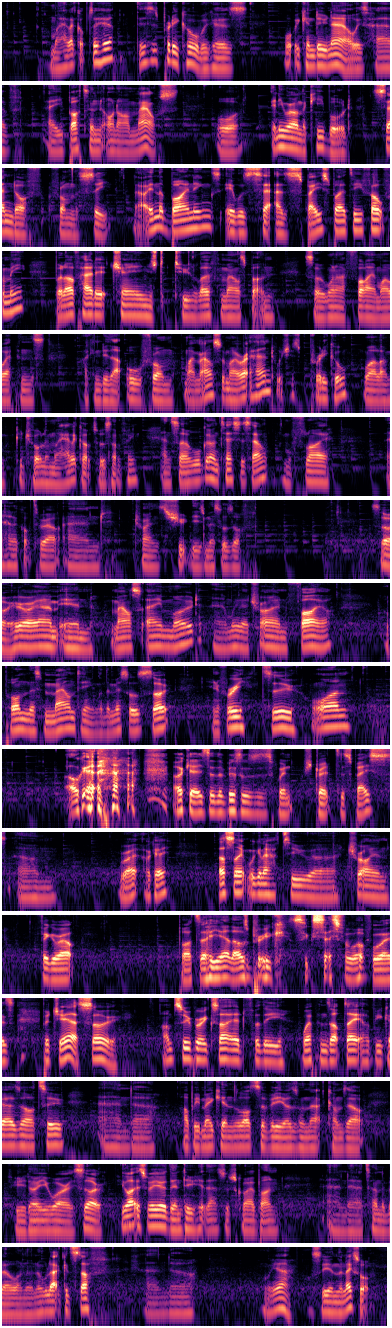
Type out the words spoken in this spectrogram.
on my helicopter here. This is pretty cool because what we can do now is have a button on our mouse or anywhere on the keyboard send off from the seat. Now in the bindings it was set as space by default for me but I've had it changed to left mouse button so when I fire my weapons I can do that all from my mouse with my right hand which is pretty cool while I'm controlling my helicopter or something and so we'll go and test this out and we'll fly the helicopter out and try and shoot these missiles off. So here I am in mouse aim mode and we're going to try and fire upon this mounting with the missiles. So in three, two, one. Okay, okay. So the missiles just went straight to space. Um, right. Okay, that's something we're gonna have to uh, try and figure out. But uh, yeah, that was pretty successful otherwise. But yeah, so I'm super excited for the weapons update. Hope you guys are too. And uh, I'll be making lots of videos when that comes out. If you don't you worry. So, if you like this video, then do hit that subscribe button. And uh, turn the bell on and all that good stuff. And, uh, well yeah, I'll see you in the next one.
